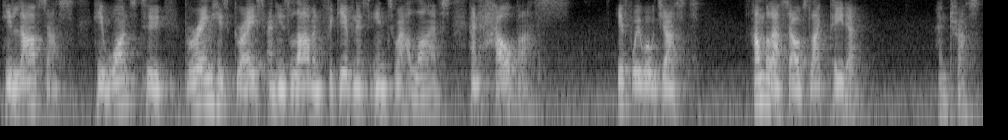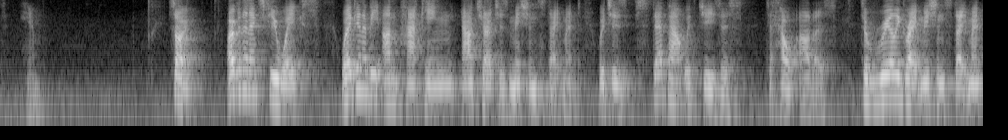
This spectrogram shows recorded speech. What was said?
He loves us. He wants to bring His grace and His love and forgiveness into our lives and help us if we will just humble ourselves like Peter and trust Him. So, over the next few weeks, we're going to be unpacking our church's mission statement, which is step out with Jesus to help others. It's a really great mission statement,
